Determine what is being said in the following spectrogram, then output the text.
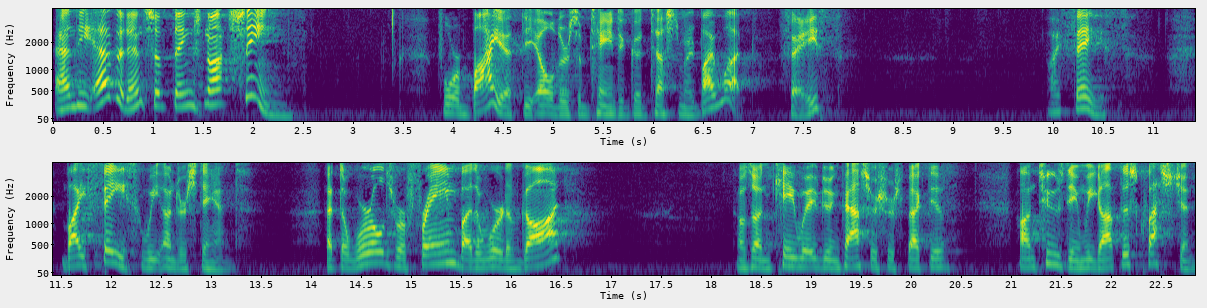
and the evidence of things not seen. For by it the elders obtained a good testimony. By what? Faith. By faith. By faith we understand that the worlds were framed by the Word of God. I was on K Wave doing pastor's perspective on Tuesday, and we got this question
